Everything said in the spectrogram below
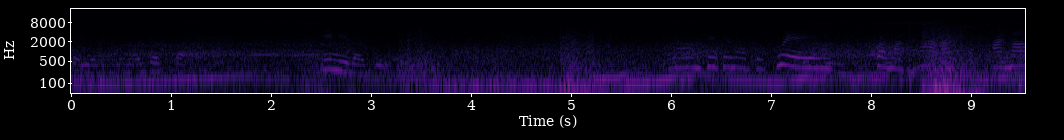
show you anymore. Just, uh, you need to do it. I'm picking up a swing from my past. I'm a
